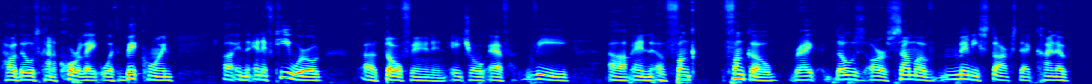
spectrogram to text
how those kind of correlate with Bitcoin uh, in the NFT world, uh, Dolphin and HOFV uh, and uh, Funk Funko, right? Those are some of many stocks that kind of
